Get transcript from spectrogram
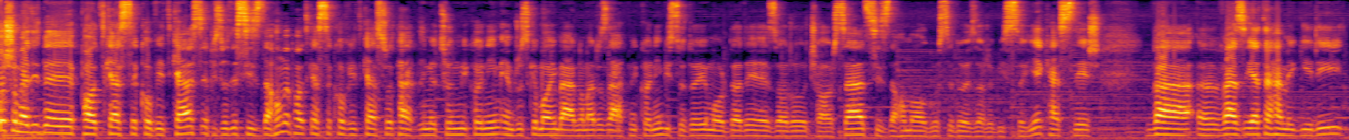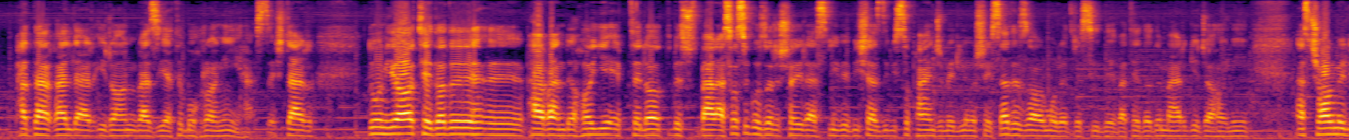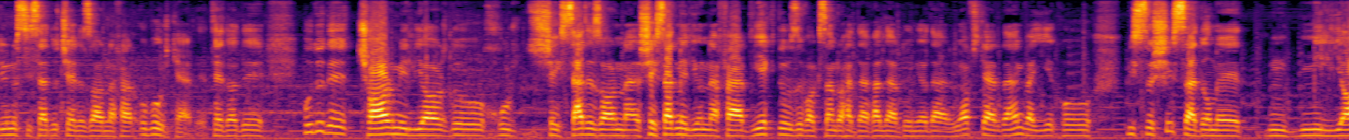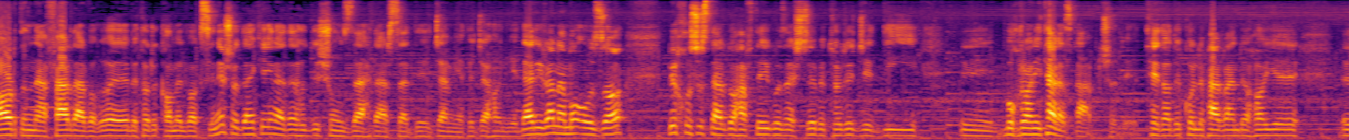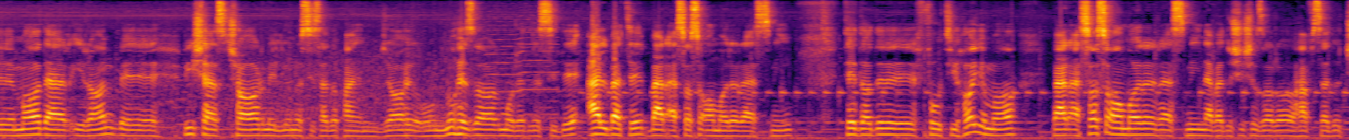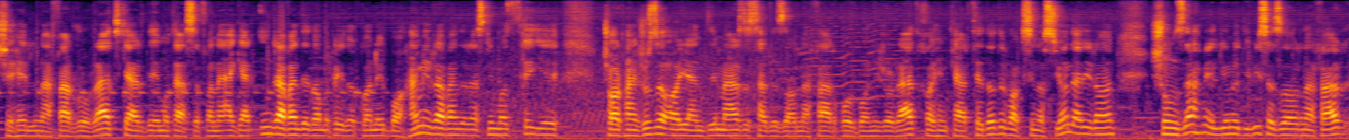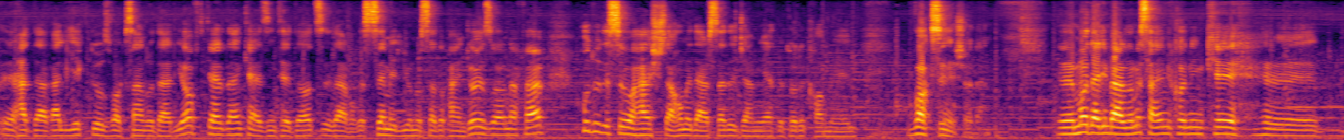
خوش اومدید به پادکست کوویدکست. اپیزود 13 همه پادکست کوویدکست رو تقدیمتون می‌کنیم. امروز که ما این برنامه رو ضبط می‌کنیم 22 مرداد 1400 13 آگوست 2021 هستش و وضعیت همهگیری حداقل در ایران وضعیت بحرانی هستش. در دنیا تعداد پرونده های ابتلا بر اساس گزارش های رسمی به بیش از 205 میلیون و 600 هزار مورد رسیده و تعداد مرگ جهانی از 4 میلیون و 340 هزار نفر عبور کرده. تعداد حدود 4 میلیارد و 600 هزار 600 میلیون نفر یک دوز واکسن را حداقل در دنیا دریافت کردند و یک و 26 صدم میلیارد نفر در واقع به طور کامل واکسینه شدن که این عدد حدود 16 درصد جمعیت جهانیه در ایران اما اوضاع به خصوص در دو هفته گذشته به طور جدی بحرانی تر از قبل شده. تعداد کل پرونده های ما در ایران به بیش از 4 میلیون و 359 هزار مورد رسیده. البته بر اساس آمار رسمی تعداد فوتی های ما بر اساس آمار رسمی 96740 نفر رو رد کرده. متاسفانه اگر این روند ادامه پیدا کنه با همین روند رسمی ما طی 4 5 روز آینده مرز 100 هزار نفر قربانی رو رد خواهیم کرد. تعداد واکسیناسیون در ایران 16 میلیون و 200 هزار نفر حداقل یک دوز واکسن رو دریافت کردند که از این تعداد در واقع 3 میلیون و 150 هزار نفر حدود 3.8 درصد جمعیت به طور کامل واکسینه شدند ما در این برنامه سعی می‌کنیم که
